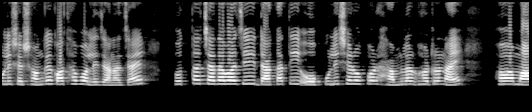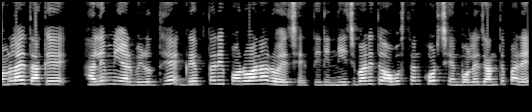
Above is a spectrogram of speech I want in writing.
পুলিশের সঙ্গে কথা বলে জানা যায় হত্যা, চাঁদাবাজি, ডাকাতি ও পুলিশের ওপর হামলার ঘটনায় হওয়া মামলায় তাকে হালিম মিয়ার বিরুদ্ধে গ্রেপ্তারি পরোয়ানা রয়েছে। তিনি নিজ বাড়িতে অবস্থান করছেন বলে জানতে পারে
